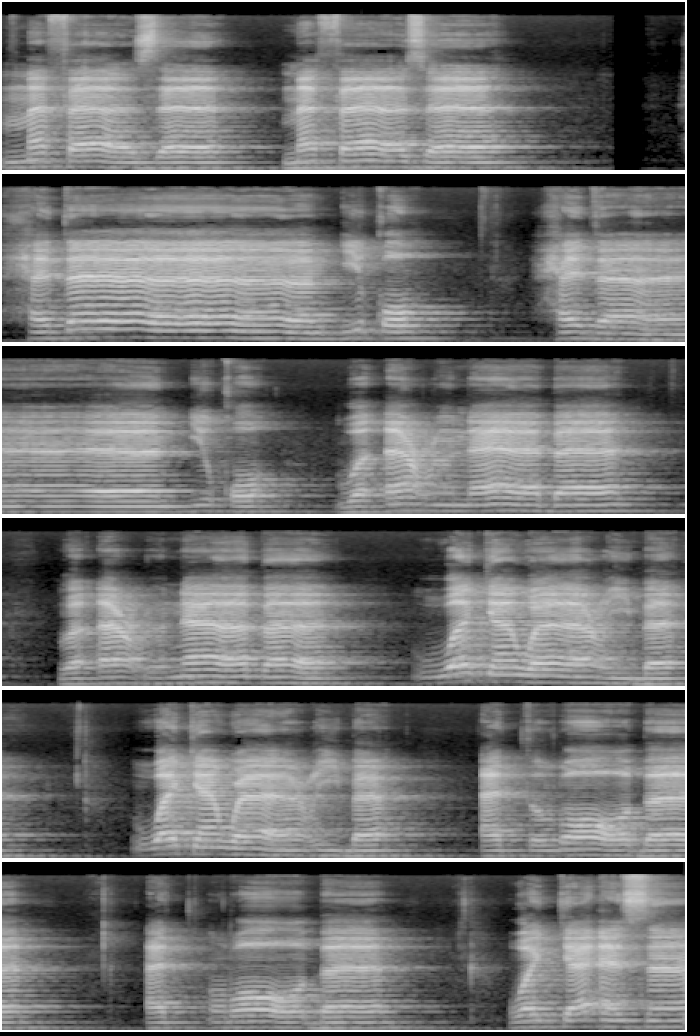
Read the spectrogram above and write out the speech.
مفازا. مفازا. حدائق حدائق وأعنابا وأعنابا وكواعب وكواعب أترابا أترابا وكأسا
